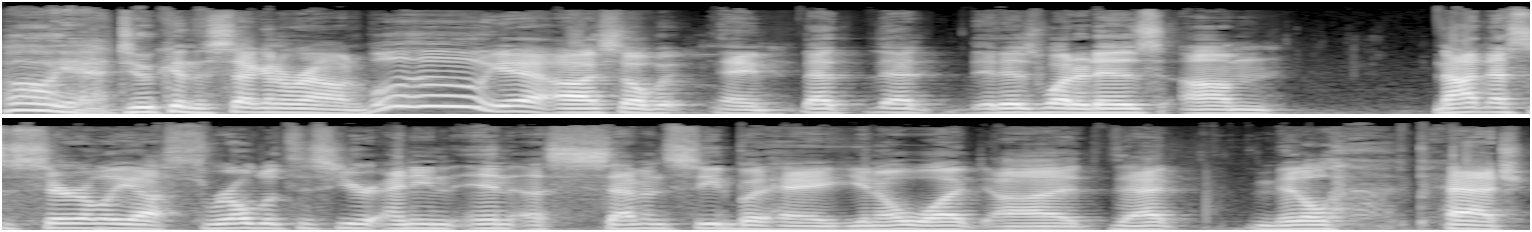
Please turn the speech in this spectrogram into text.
Oh yeah, Duke in the second round. Woohoo! Yeah. Uh, so, but hey, that that it is what it is. Um, not necessarily uh, thrilled with this year ending in a seven seed, but hey, you know what? Uh, that middle patch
